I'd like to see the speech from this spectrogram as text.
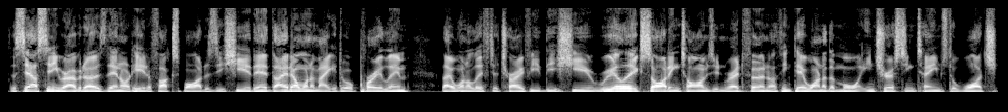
the South Sydney Rabbitohs, they're not here to fuck spiders this year. They're, they don't want to make it to a prelim. They want to lift a trophy this year. Really exciting times in Redfern. I think they're one of the more interesting teams to watch.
